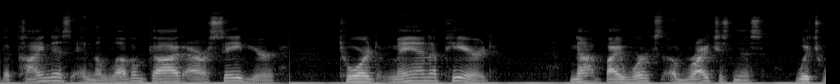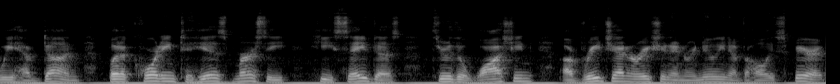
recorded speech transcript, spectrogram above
the kindness and the love of God our Savior toward man appeared, not by works of righteousness which we have done, but according to his mercy he saved us through the washing of regeneration and renewing of the Holy Spirit,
